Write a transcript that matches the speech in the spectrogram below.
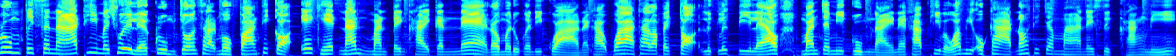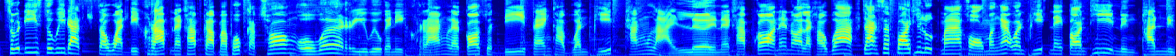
กลุ่มปริศนาที่มาช่วยเหลือกลุ่มโจรสลัดหมวกฟางที่เกาะเอเคสนั้น มันเป็นใครกันแน่เรามาดูกันดีกว่านะครับว่าถ้าเราไปเจาะลึกๆดีแล้ว มันจะมีกลุ่มไหนนะครับที่แบบว่ามีโอกาสเนาะที่จะมาในศึกครั้งนี้ สวัสดีสวีดัสสวัสดีครับนะครับกลับมาพบกับช่อง Over Review กันอีกครั้ง แล้วก็สวัสดีแฟนคลับวันพีชทั้งหลายเลยนะครับก็แน่นอนแหละครับว่าจากสปอยที่หลุดมาของมังงะวันพีชในตอนที่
